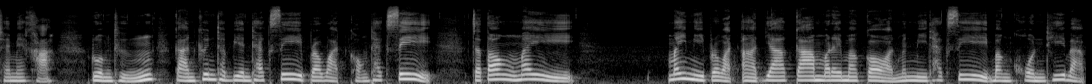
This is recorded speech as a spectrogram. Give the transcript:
ใช่ไหมคะ รวมถึงการขึ้นทะเบียนแท็กซี่ ประวัติของแท็กซี่ จะต้องไม่ไม่มีประวัติอาทยากรรมอะไรมาก่อน มันมีแท็กซี่บางคนที่แบบ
